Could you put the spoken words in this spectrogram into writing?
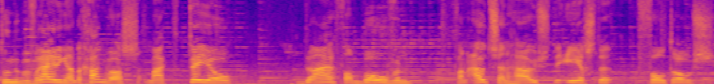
Toen de bevrijding aan de gang was, maakte Theo daar van boven, vanuit zijn huis, de eerste foto's.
